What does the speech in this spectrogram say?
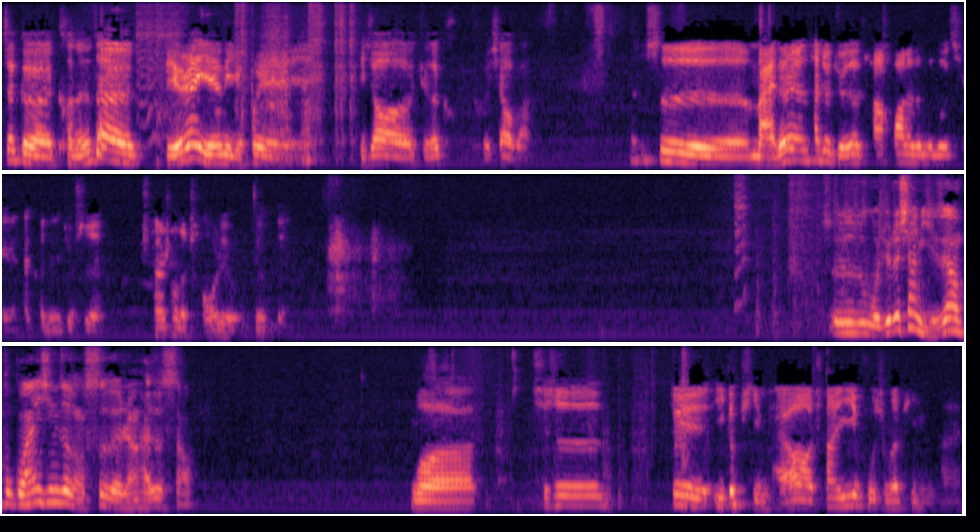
这个可能在别人眼里会比较觉得可可笑吧，但是买的人他就觉得他花了这么多钱，他可能就是穿上了潮流，对不对？呃，我觉得像你这样不关心这种事的人还是少。我其实对一个品牌啊，穿衣服什么品牌，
